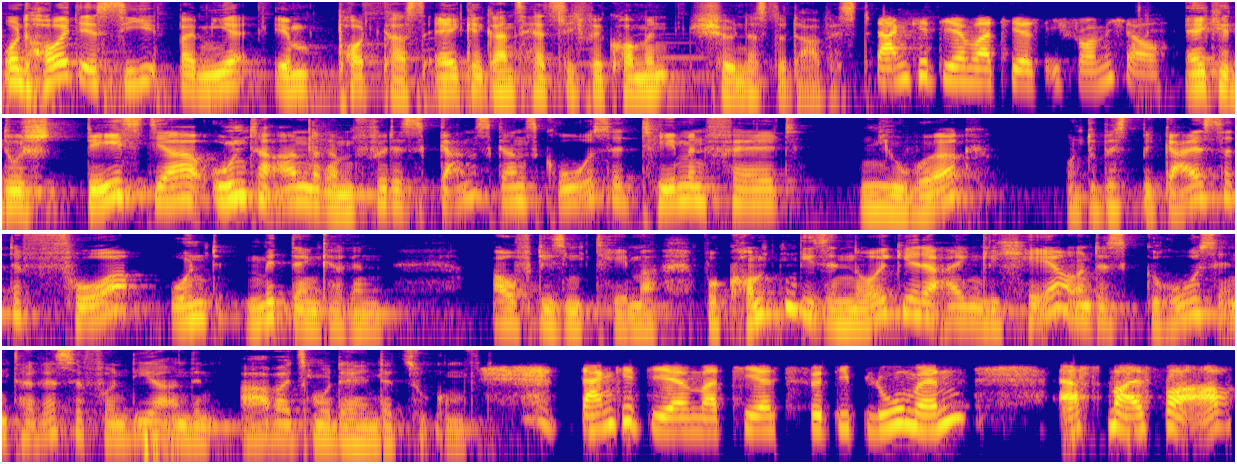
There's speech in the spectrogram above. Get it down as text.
Und heute ist sie bei mir im Podcast. Elke, ganz herzlich willkommen. Schön, dass du da bist. Danke dir, Matthias. Ich freue mich auch. Elke, du stehst ja unter anderem für das ganz, ganz große Themenfeld New Work und du bist begeisterte Vor- und Mitdenkerin auf diesem Thema. Wo kommt denn diese Neugierde eigentlich her und das große Interesse von dir an den Arbeitsmodellen der Zukunft? Danke dir, Matthias, für die Blumen. Erstmal vorab.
